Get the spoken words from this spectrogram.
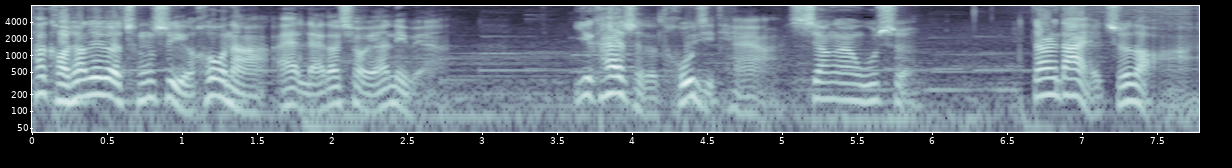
他考上这个城市以后呢，哎，来到校园里边，一开始的头几天呀，相安无事。但是大家也知道啊，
